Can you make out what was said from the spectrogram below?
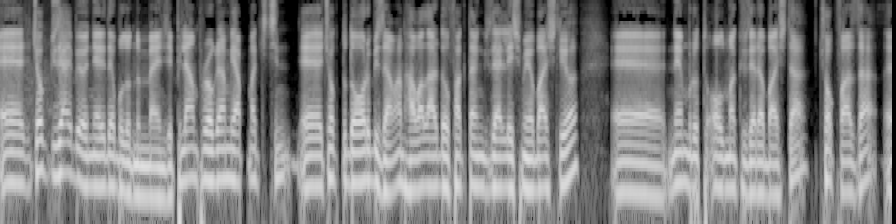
Ee, çok güzel bir öneride bulundum bence. Plan program yapmak için e, çok da doğru bir zaman. Havalarda ufaktan güzelleşmeye başlıyor. Ee, Nemrut olmak üzere başta çok fazla e,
